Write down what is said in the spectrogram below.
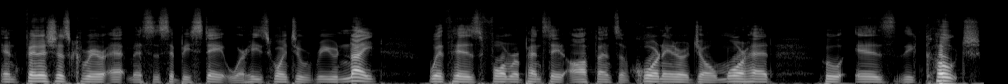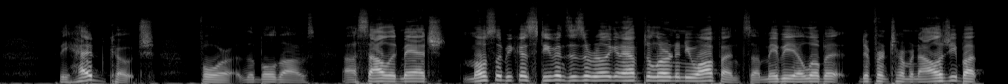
and finish his career at Mississippi State, where he's going to reunite with his former Penn State offensive coordinator, Joe Moorhead, who is the coach, the head coach for the Bulldogs. A solid match, mostly because Stevens isn't really going to have to learn a new offense. Uh, maybe a little bit different terminology, but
